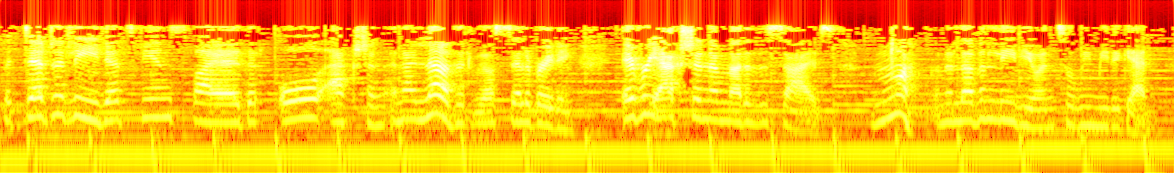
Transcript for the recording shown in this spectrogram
But definitely, let's be inspired that all action, and I love that we are celebrating every action no matter the size. Mwah! Gonna love and leave you until we meet again.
